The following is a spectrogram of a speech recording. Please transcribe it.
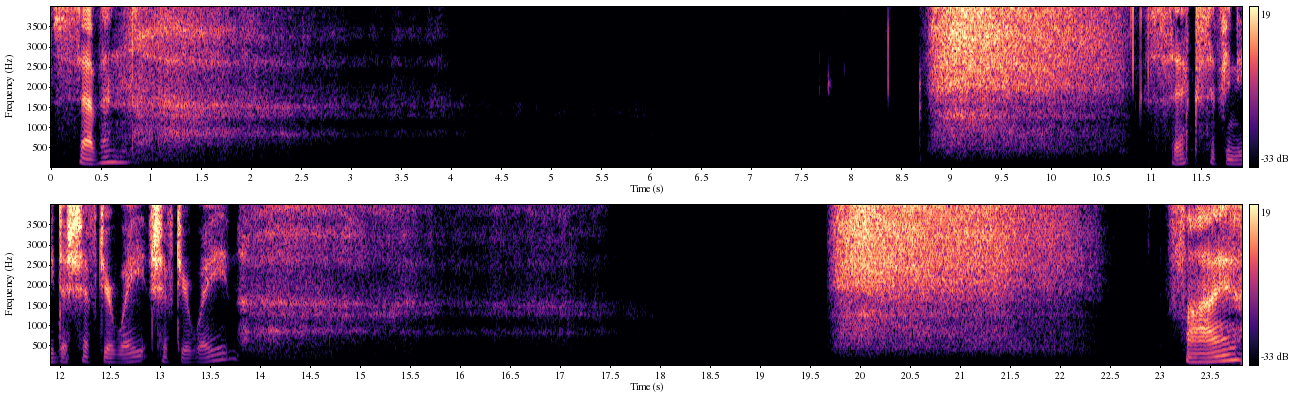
Seven. Six. If you need to shift your weight, shift your weight. Five.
